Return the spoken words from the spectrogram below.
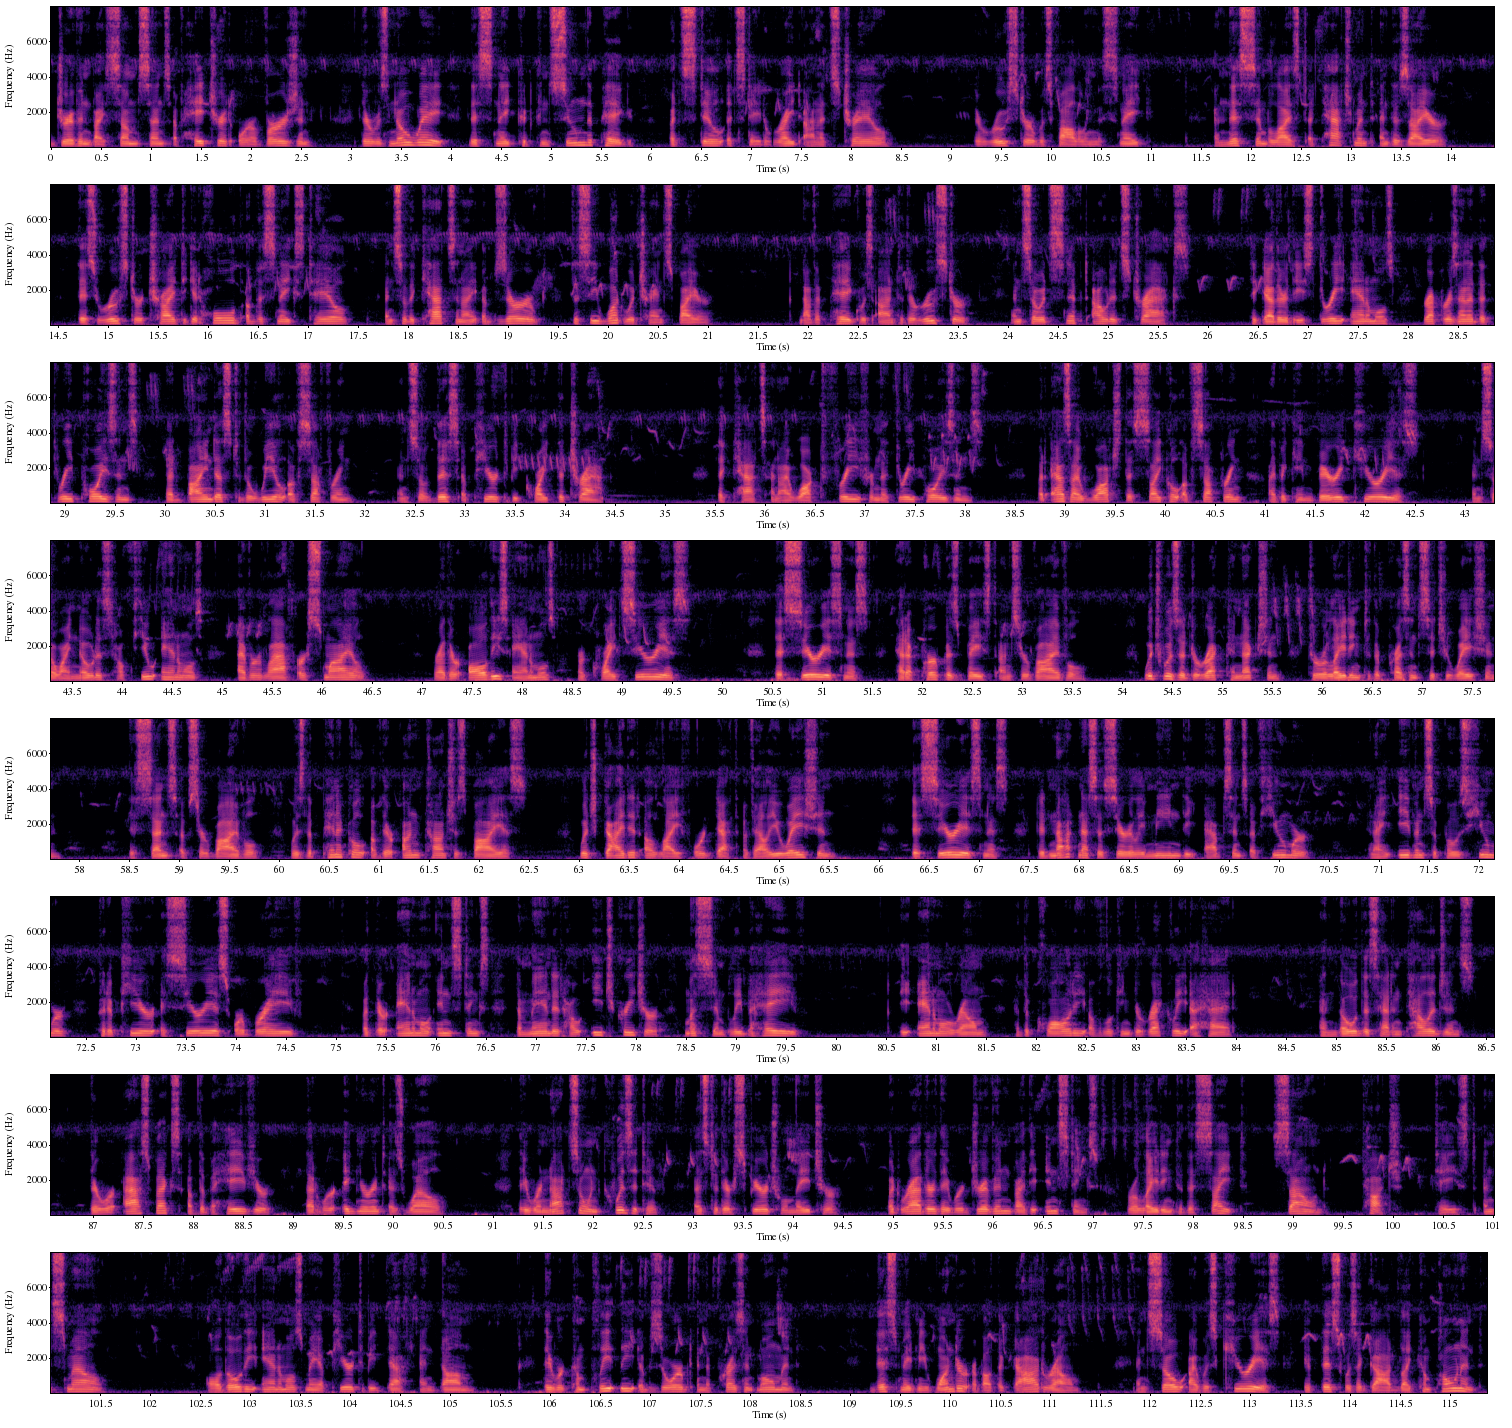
Driven by some sense of hatred or aversion, there was no way this snake could consume the pig, but still it stayed right on its trail. The rooster was following the snake, and this symbolized attachment and desire. This rooster tried to get hold of the snake's tail, and so the cats and I observed to see what would transpire. Now the pig was onto the rooster, and so it sniffed out its tracks. Together, these three animals represented the three poisons that bind us to the wheel of suffering, and so this appeared to be quite the trap. The cats and I walked free from the three poisons, but as I watched this cycle of suffering, I became very curious, and so I noticed how few animals ever laugh or smile. Rather, all these animals are quite serious. This seriousness had a purpose based on survival which was a direct connection to relating to the present situation. This sense of survival was the pinnacle of their unconscious bias, which guided a life or death evaluation. This seriousness did not necessarily mean the absence of humor, and I even suppose humor could appear as serious or brave, but their animal instincts demanded how each creature must simply behave. The animal realm had the quality of looking directly ahead, and though this had intelligence, there were aspects of the behavior that were ignorant as well. They were not so inquisitive as to their spiritual nature, but rather they were driven by the instincts relating to the sight, sound, touch, taste, and smell. Although the animals may appear to be deaf and dumb, they were completely absorbed in the present moment. This made me wonder about the God realm, and so I was curious if this was a godlike component.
